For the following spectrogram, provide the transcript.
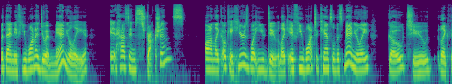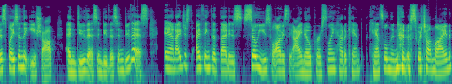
But then if you want to do it manually, it has instructions on like, okay, here's what you do. Like if you want to cancel this manually, go to like this place in the eShop and do this and do this and do this. And I just I think that that is so useful. Obviously, I know personally how to can- cancel Nintendo Switch Online.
